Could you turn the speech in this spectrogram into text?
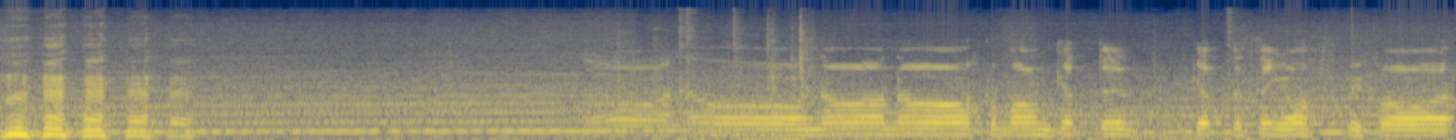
Oh no, no, no! Come on, get the get the thing off before.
